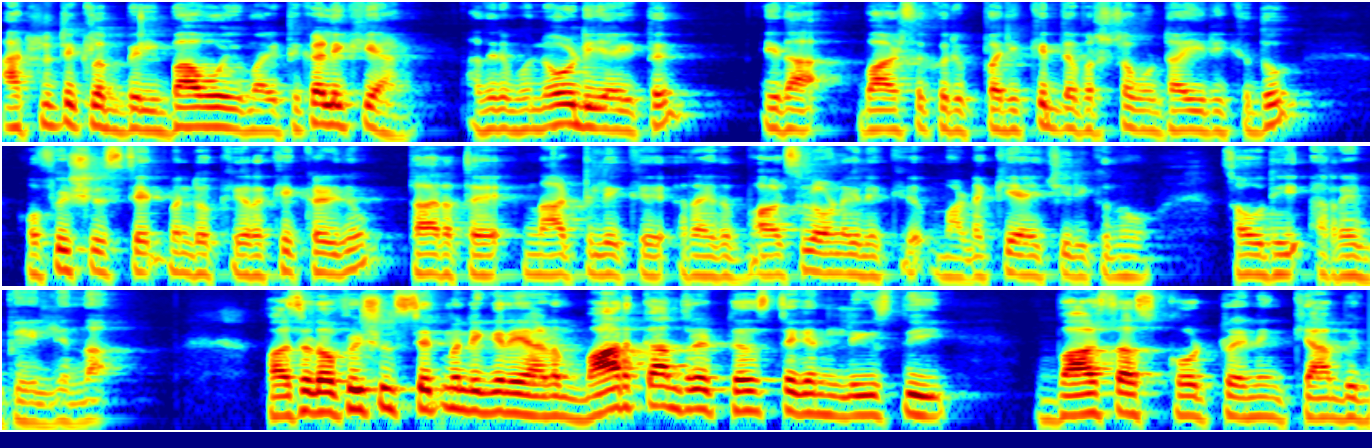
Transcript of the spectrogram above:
Athletic Club ബിൽബാവോയുമായിട്ട് കളിക്കുകയാണ്. അതിന് മുന്നോടിയായിട്ട് ഇതാ ബാഴ്സയ്ക്ക് ഒരു പരിക്കിന്റെ പ്രശ്നമുണ്ടായിരിക്കുന്നു. ഒഫീഷ്യൽ സ്റ്റേറ്റ്മെന്റ് ഒക്കെ ഇറക്കിക്കഴിഞ്ഞു. താരത്തെ നാട്ടിലേക്ക് അതായത് ബാഴ്സലോണയിലേക്ക് മടക്കി അയച്ചിരിക്കുന്നു സൗദി അറേബ്യയിൽ നിന്ന്. ബാഴ്സയുടെ ഒഫീഷ്യൽ സ്റ്റേറ്റ്മെന്റ് ഇങ്ങനെയാണ്. Marc Andre ter Stegen leaves the Barca squad training camp in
